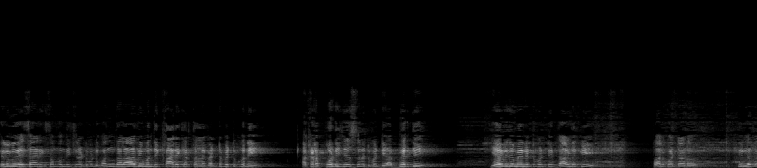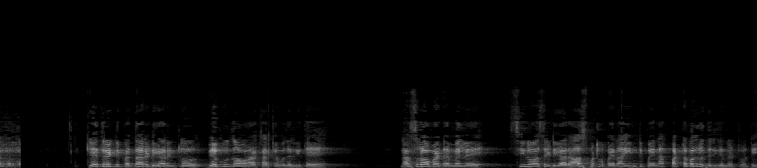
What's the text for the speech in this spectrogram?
తెలుగుదేశానికి సంబంధించినటువంటి వందలాది మంది కార్యకర్తలను వెంట పెట్టుకొని అక్కడ పోటీ చేస్తున్నటువంటి అభ్యర్థి ఏ విధమైనటువంటి దాడులకి పాల్పడ్డాడో దీనిలో కనపడతా కేతిరెడ్డి పెద్దారెడ్డి గారింట్లో వేకుందామని ఆ కార్యక్రమం జరిగితే నరసరావుపేట ఎమ్మెల్యే శ్రీనివాసరెడ్డి గారి హాస్పిటల్ పైన ఇంటిపైన పట్టపగలు జరిగినటువంటి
